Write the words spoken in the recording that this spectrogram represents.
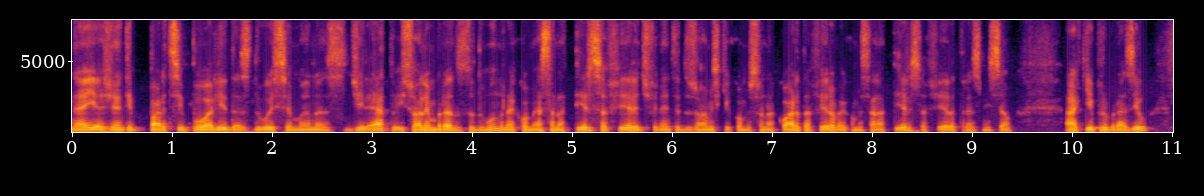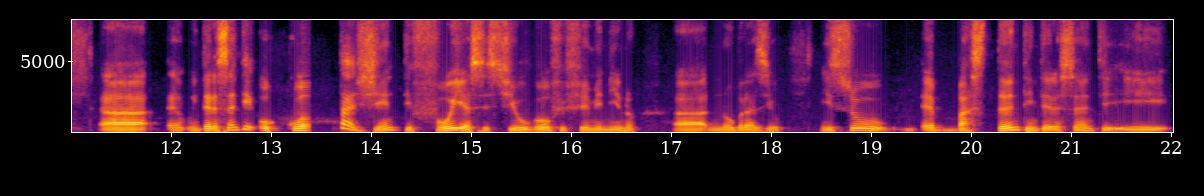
né, e a gente participou ali das duas semanas direto, e só lembrando todo mundo, né, começa na terça-feira, diferente dos homens que começou na quarta-feira, vai começar na terça-feira a transmissão aqui para o Brasil. Uh, é interessante o quanta gente foi assistir o golfe feminino uh, no Brasil. Isso é bastante interessante e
